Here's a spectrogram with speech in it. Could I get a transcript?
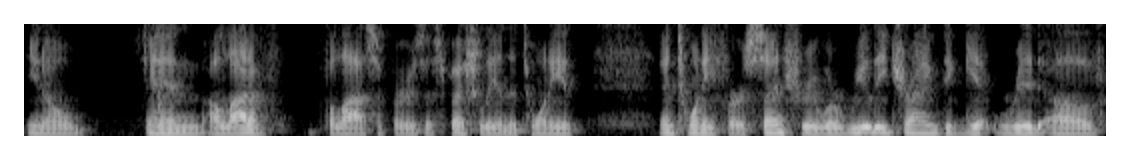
you know, and a lot of philosophers, especially in the 20th and 21st century, we're really trying to get rid of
